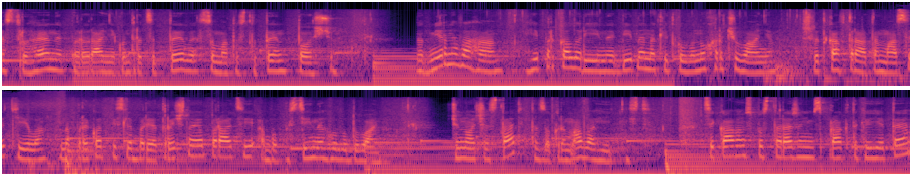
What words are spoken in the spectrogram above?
естрогени, пероральні контрацептиви, соматостатин тощо. Надмірна вага, гіперкалорійне, бідне на клітковину харчування, швидка втрата маси тіла, наприклад, після баріатричної операції або постійних голодувань, жіноча стать та, зокрема, вагітність. Цікавим спостереженням з практики є те,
